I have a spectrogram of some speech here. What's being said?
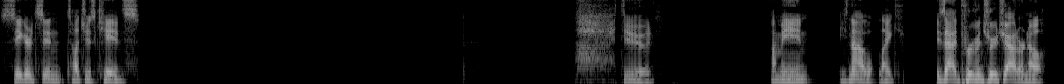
Sigurdsson touches kids. Dude. I mean, he's not like is that proven true chat or no?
